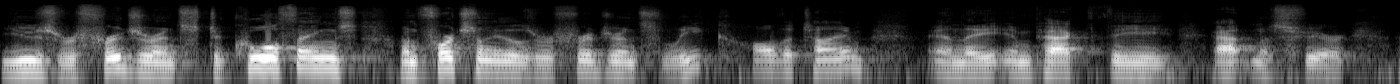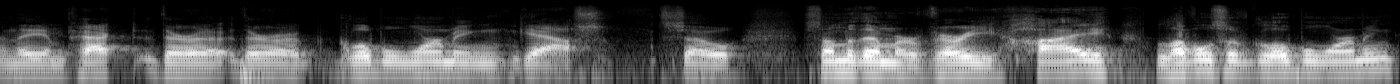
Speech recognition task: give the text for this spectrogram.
use refrigerants to cool things. Unfortunately, those refrigerants leak all the time and they impact the atmosphere and they impact, they're a, they're a global warming gas. So, some of them are very high levels of global warming,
